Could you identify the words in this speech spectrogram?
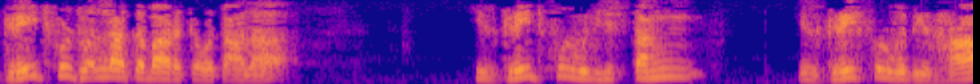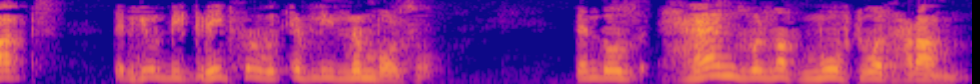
grateful to Allah wa Ta'ala, is grateful with his tongue, he is grateful with his heart, then he will be grateful with every limb also. Then those hands will not move towards haram.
